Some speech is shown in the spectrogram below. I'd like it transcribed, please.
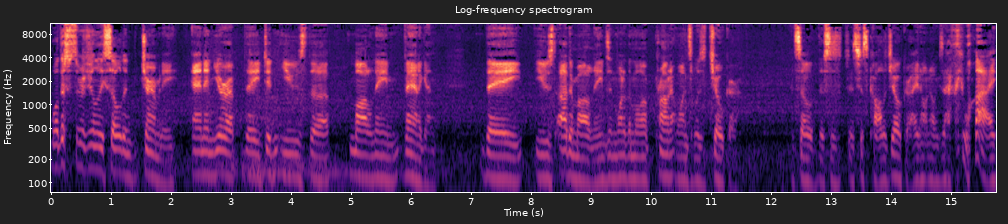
well, this was originally sold in Germany, and in Europe they didn't use the model name Vanagon. They used other model names, and one of the more prominent ones was Joker. And so this is it's just called a Joker. I don't know exactly why.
